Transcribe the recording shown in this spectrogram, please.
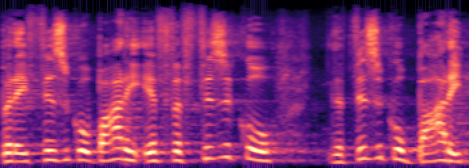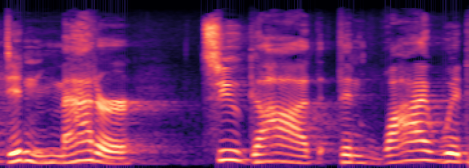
but a physical body. If the physical, the physical body didn't matter to God, then why would,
